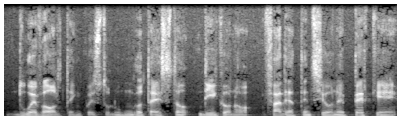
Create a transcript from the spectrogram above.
due volte in questo lungo testo dicono fate attenzione perché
